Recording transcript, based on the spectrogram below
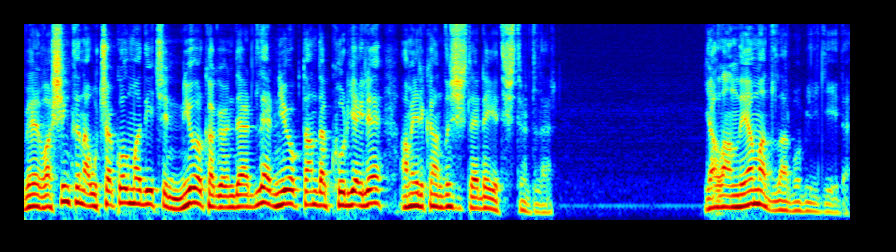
Ve Washington'a uçak olmadığı için New York'a gönderdiler. New York'tan da kurye ile Amerikan Dışişleri'ne yetiştirdiler. Yalanlayamadılar bu bilgiyi de.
